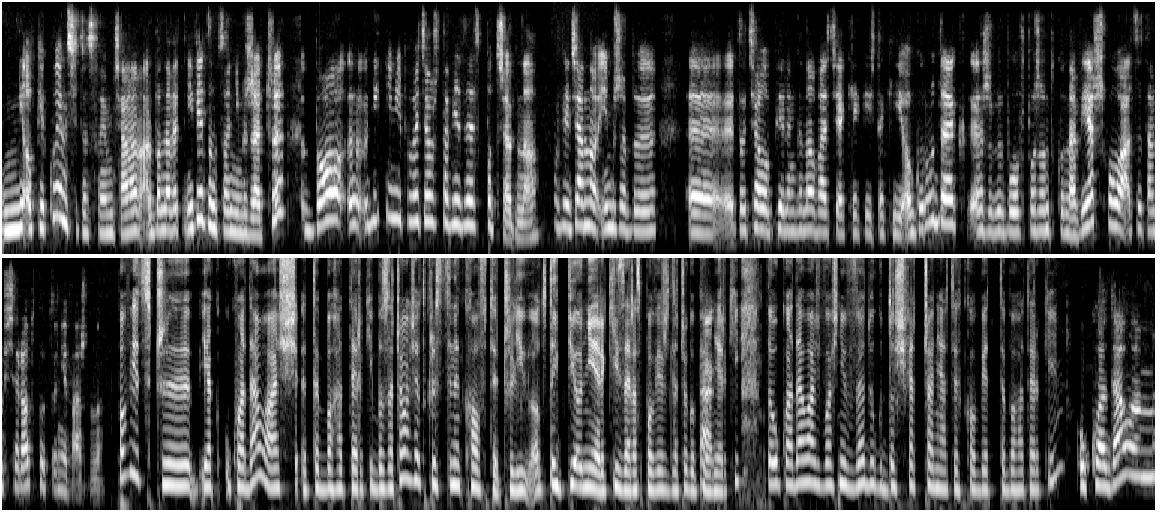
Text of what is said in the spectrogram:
nie opiekując się tym swoim ciałem, albo nawet nie wiedząc o nim rzeczy, bo e, nikt im nie powiedział, że ta wiedza jest potrzebna. Powiedziano im, żeby to ciało pielęgnować jak jakiś taki ogródek, żeby było w porządku na wierzchu, a co tam w środku, to nieważne. Powiedz, czy jak układałaś te bohaterki, bo zaczęłaś od Krystyny Kofty, czyli od tej pionierki, zaraz powiesz dlaczego tak. pionierki, to układałaś właśnie według doświadczenia tych kobiet te bohaterki? Układałam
